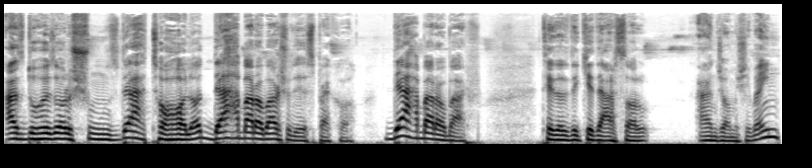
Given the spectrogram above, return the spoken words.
از 2016 تا حالا 10 برابر شده اسپک ها. 10 برابر تعدادی که در سال انجام میشه. و این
